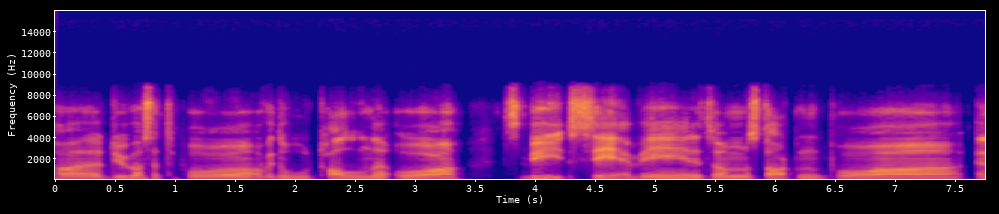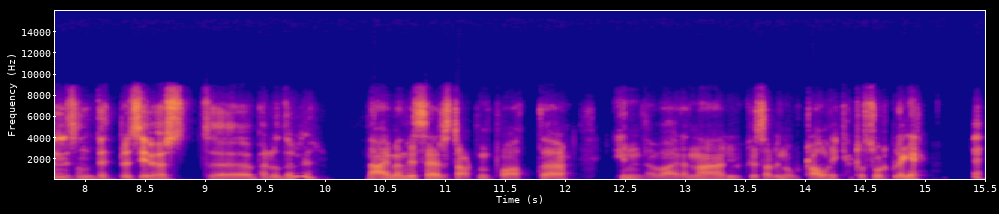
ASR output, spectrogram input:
har, du har sett på Avinor-tallene og By, ser vi liksom starten på en litt sånn depressiv høstperiode, eller? Nei, men vi ser starten på at uh, inneværende ukes Avinor-tall ikke er til å stole på lenger.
